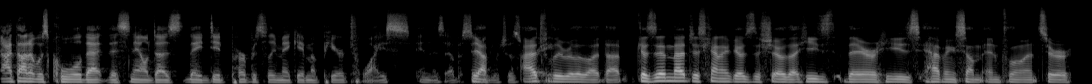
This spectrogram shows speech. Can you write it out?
i thought it was cool that the snail does they did purposely make him appear twice in this episode Yeah, which was I actually really like that because then that just kind of goes to show that he's there, he's having some influence, or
